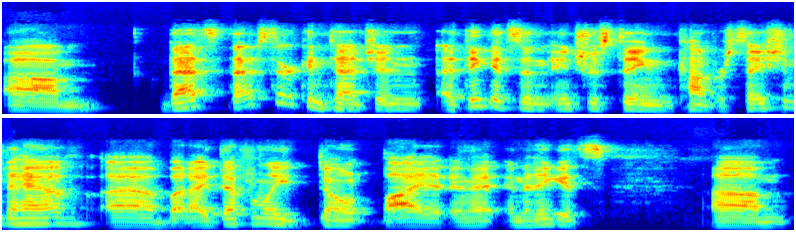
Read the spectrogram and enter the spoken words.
Um, that's that's their contention. I think it's an interesting conversation to have, uh, but I definitely don't buy it. And I, and I think it's um,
